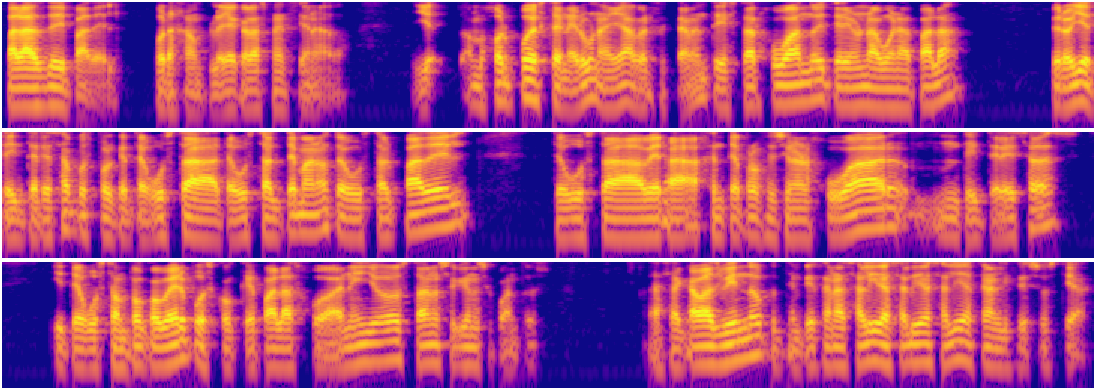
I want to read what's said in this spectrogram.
palas de pádel, por ejemplo, ya que lo has mencionado. A lo mejor puedes tener una ya perfectamente y estar jugando y tener una buena pala, pero oye, te interesa pues porque te gusta, te gusta el tema, ¿no? Te gusta el pádel, te gusta ver a gente profesional jugar, mm, te interesas y te gusta un poco ver pues con qué palas juegan ellos, tal, no sé qué, no sé cuántos. Las acabas viendo, pues te empiezan a salir, a salir, a salir, al final dices, hostia.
